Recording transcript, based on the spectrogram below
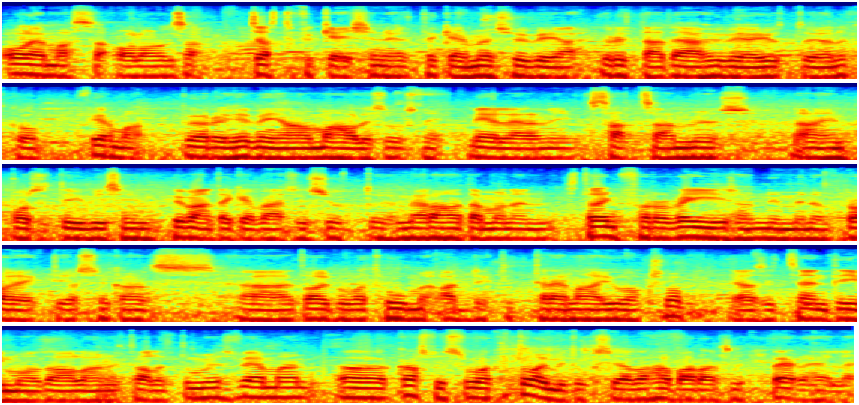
olemassaolonsa justification, tekee myös hyviä, yrittää tehdä hyviä juttuja. Nyt kun firma pyörii hyvin ja on mahdollisuus, niin mielelläni satsaa myös näihin positiivisiin hyvän tekeväisyysjuttuihin. Meillä on tämmöinen Strength for a Reason niminen projekti, jossa kanssa ää, toipuvat huumeaddiktit treenaa juoksua. Ja sitten sen tiimoilta ollaan nyt alettu myös viemään ää, kasvisruokatoimituksia vähävaraisille perheille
